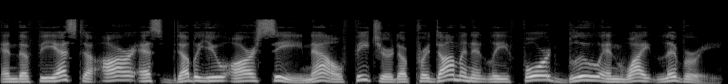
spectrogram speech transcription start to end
and the Fiesta RSWRC now featured a predominantly Ford blue and white livery.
